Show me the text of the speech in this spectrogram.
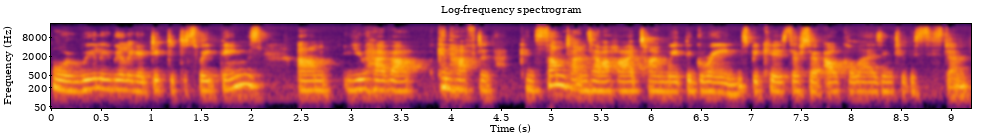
or really, really addicted to sweet things, um, you have a can have to can sometimes have a hard time with the greens because they're so alkalizing to the system.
